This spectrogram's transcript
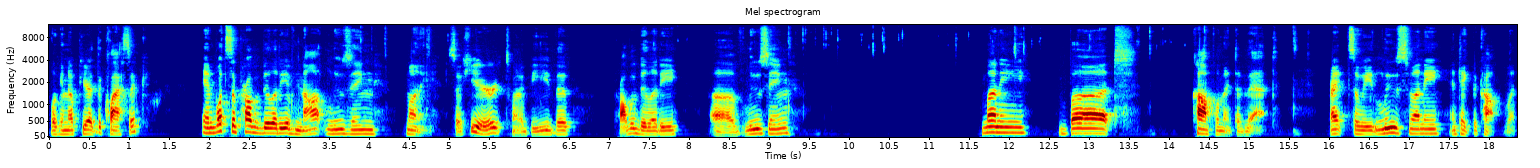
looking up here at the classic. And what's the probability of not losing money? So here, it's going to be the probability of losing money, but complement of that, right? So we lose money and take the complement.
